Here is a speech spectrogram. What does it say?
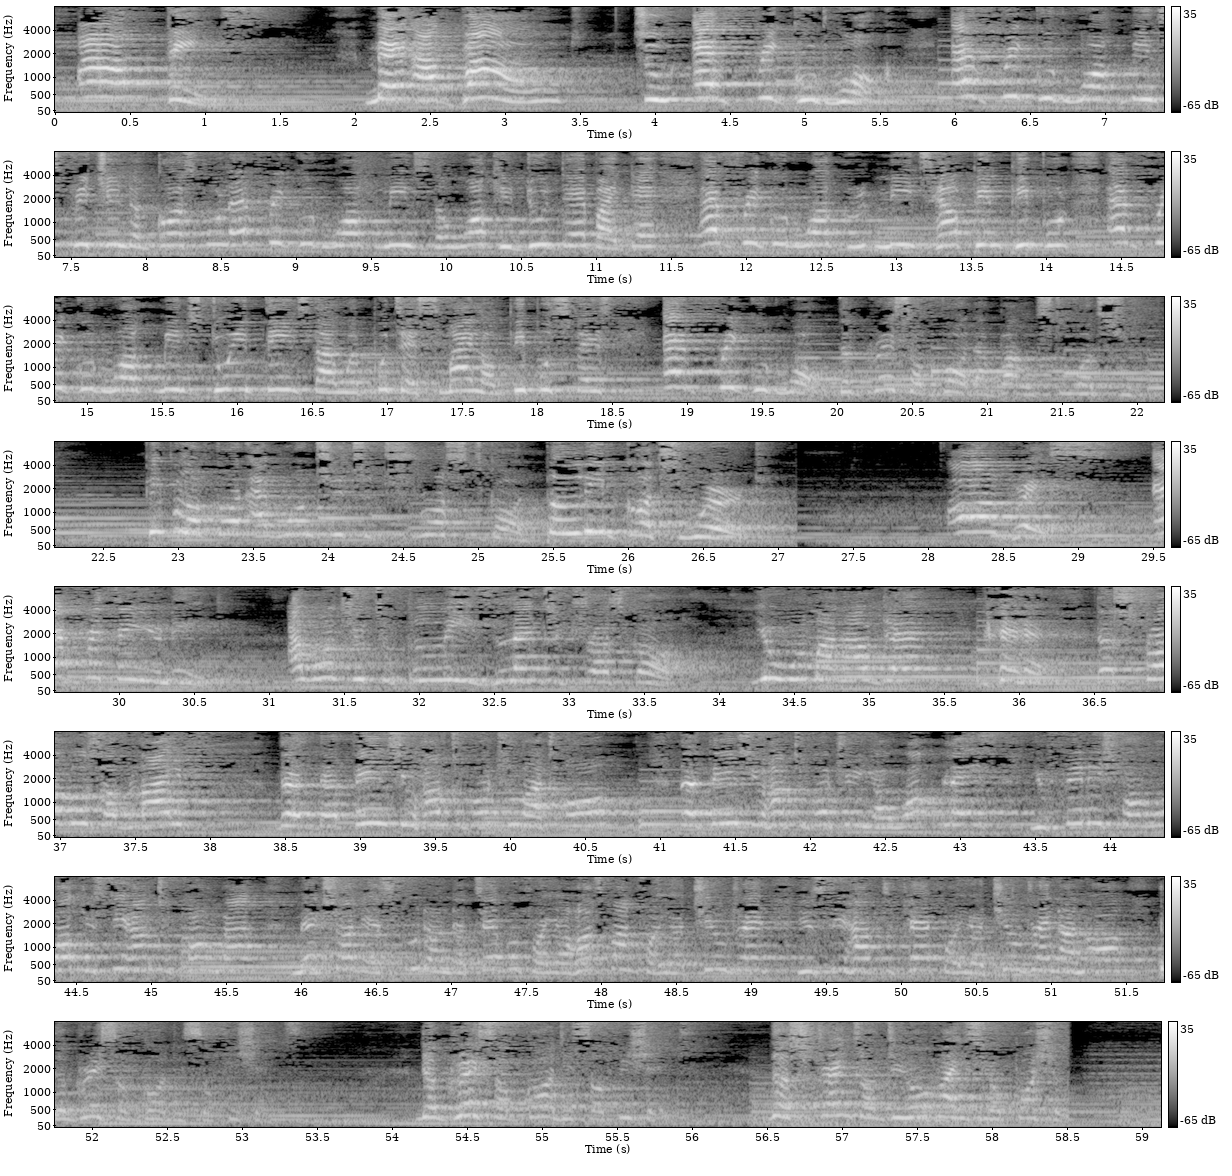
things, may abound to every good work. Every good work means preaching the gospel. Every good work means the work you do day by day. Every good work means helping people. Every good work means doing things that will put a smile on people's face. Every good work, the grace of God abounds towards you. People of God, I want you to trust God. Believe God's word. All grace, everything you need. I want you to please learn to trust God. You woman out there, the struggles of life, the, the things you have to go through at home, the things you have to go through in your workplace, you finish from work, you still have to come back, make sure there's food on the table for your husband, for your children, you still have to care for your children and all. The grace of God is sufficient. The grace of God is sufficient. The strength of Jehovah is your portion.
